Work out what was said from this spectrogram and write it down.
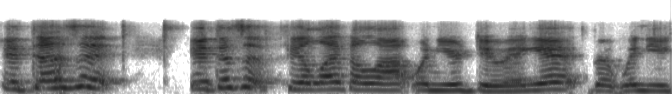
It doesn't it doesn't feel like a lot when you're doing it, but when you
